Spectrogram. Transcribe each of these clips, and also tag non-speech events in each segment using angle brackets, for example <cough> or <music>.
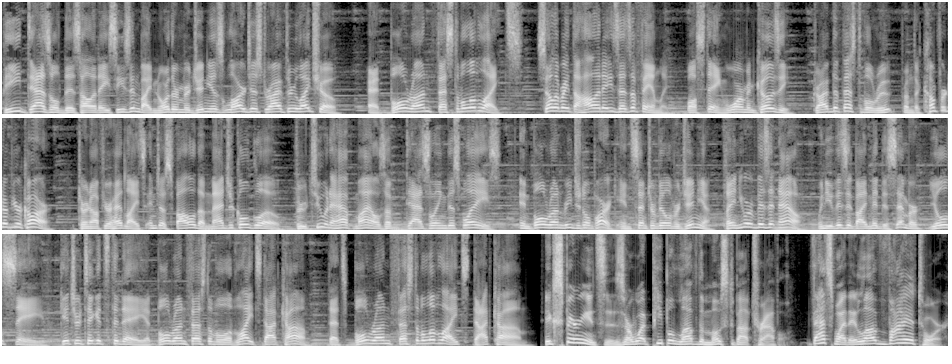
Be dazzled this holiday season by Northern Virginia's largest drive through light show at Bull Run Festival of Lights. Celebrate the holidays as a family while staying warm and cozy. Drive the festival route from the comfort of your car. Turn off your headlights and just follow the magical glow through two and a half miles of dazzling displays in Bull Run Regional Park in Centreville, Virginia. Plan your visit now. When you visit by mid December, you'll save. Get your tickets today at bullrunfestivaloflights.com. That's bullrunfestivaloflights.com. Experiences are what people love the most about travel. That's why they love Viator.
